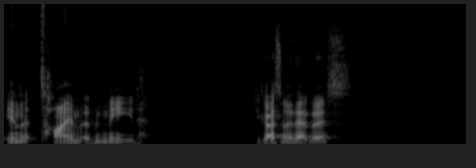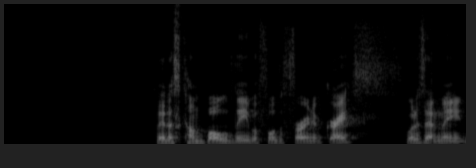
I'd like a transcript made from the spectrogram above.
in time of need. Do you guys know that verse? Let us come boldly before the throne of grace. What does that mean?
